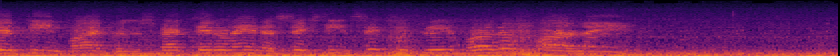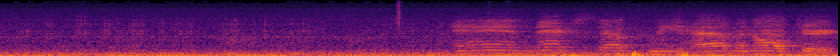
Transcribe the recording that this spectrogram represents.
15, 5 for the spectator lane, a 1663 for the far lane. And next up we have an altered.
